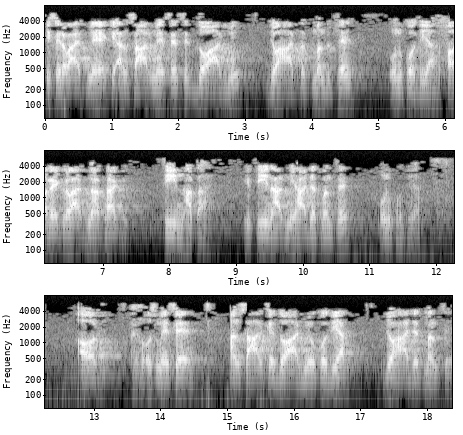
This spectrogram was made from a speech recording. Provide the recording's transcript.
اس روایت میں ہے کہ انصار میں سے صرف دو آدمی جو حاجت مند تھے، ان کو دیا۔ اور ایک روایت میں آتا ہے کہ تین آتا ہے کہ تین آدمی حاجت مند تھے، ان کو دیا۔ اور اس میں سے انصار کے دو آدمیوں کو دیا جو حاجت مند تھے۔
